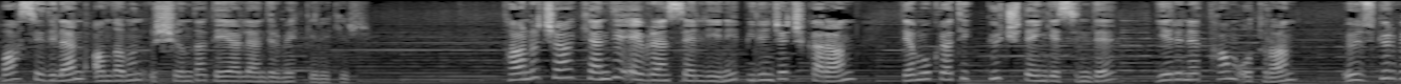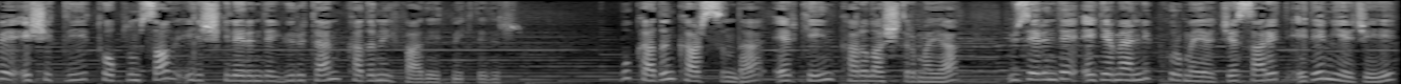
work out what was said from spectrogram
bahsedilen anlamın ışığında değerlendirmek gerekir. Tanrıça kendi evrenselliğini bilince çıkaran demokratik güç dengesinde yerine tam oturan, özgür ve eşitliği toplumsal ilişkilerinde yürüten kadını ifade etmektedir. Bu kadın karşısında erkeğin karılaştırmaya, üzerinde egemenlik kurmaya cesaret edemeyeceği,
